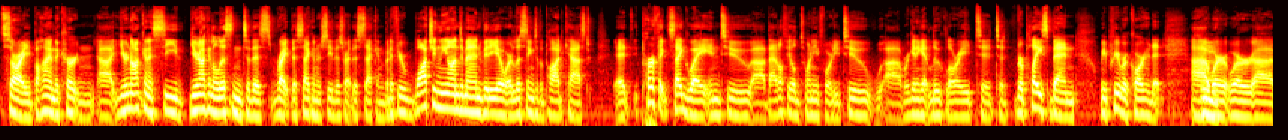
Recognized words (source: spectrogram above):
sorry, behind the curtain, uh, you're not going to see, you're not going to listen to this right this second or see this right this second. But if you're watching the on-demand video or listening to the podcast, it, perfect segue into uh, Battlefield 2042. Uh, we're going to get Luke Lawrie to, to replace Ben. We pre-recorded it. Uh, We're, we're uh,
